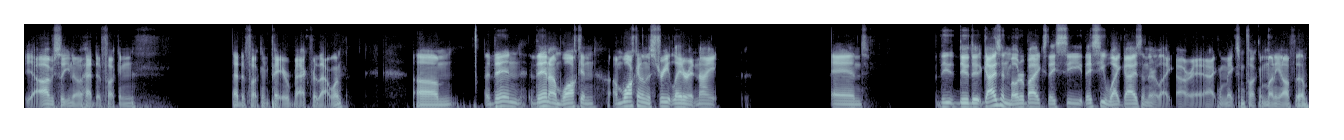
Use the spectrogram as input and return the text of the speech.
yeah obviously you know had to fucking had to fucking pay her back for that one um then then i'm walking i'm walking on the street later at night. And the dude the guys in motorbikes they see they see white guys and they're like all right i can make some fucking money off them.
